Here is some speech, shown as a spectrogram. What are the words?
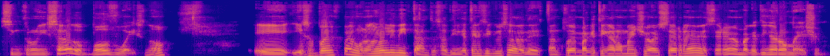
sincronizado both ways, ¿no? Eh, y eso, pues, pues, uno de los limitantes. O sea, tiene que tener sincronizado de, tanto de marketing automation al CRM, CRM al marketing automation.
